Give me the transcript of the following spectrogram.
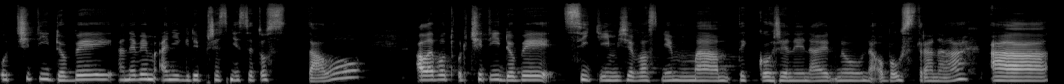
určitý doby, a nevím ani kdy přesně se to stalo, ale od určitý doby cítím, že vlastně mám ty kořeny najednou na obou stranách. A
